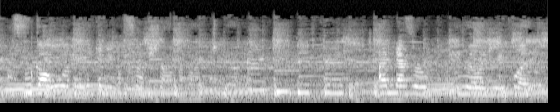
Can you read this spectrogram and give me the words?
I forgot what the beginning of Fresh sounded like, to be honest. I never really replayed it.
